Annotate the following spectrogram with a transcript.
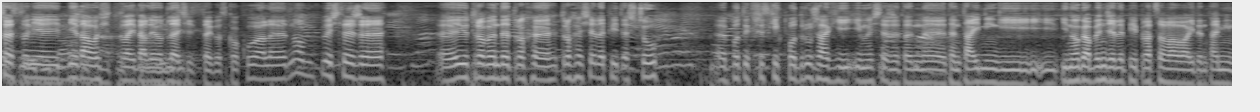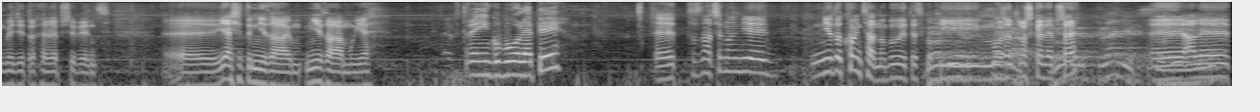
przez to nie, nie dało się tutaj dalej odlecieć z tego skoku, ale no myślę, że e, jutro będę trochę, trochę się lepiej też czuł e, po tych wszystkich podróżach i, i myślę, że ten, ten timing i, i, i noga będzie lepiej pracowała i ten timing będzie trochę lepszy, więc e, ja się tym nie, załam, nie załamuję. W treningu było lepiej? E, to znaczy, no nie, nie do końca, no były te skoki może troszkę lepsze, e, ale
